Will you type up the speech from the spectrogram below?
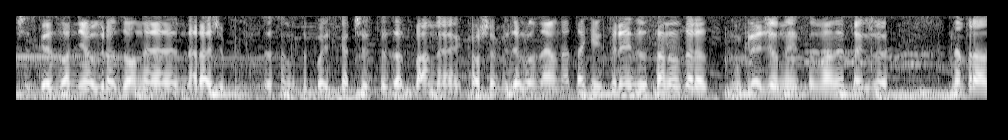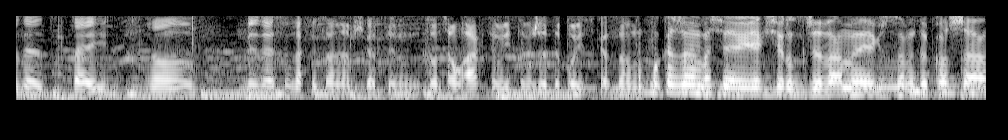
wszystko jest ładnie ogrodzone, na razie póki co są te boiska czyste, zadbane, kosze wyglądają na takie, które nie zostaną zaraz ukradzione i schowane, także naprawdę tutaj no, ja jestem zachwycony na przykład tym, tą całą akcją i tym, że te boiska są. Pokażemy właśnie jak się rozgrzewamy, jak rzucamy do kosza,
